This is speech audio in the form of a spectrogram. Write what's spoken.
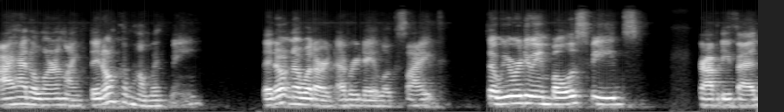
I had to learn like they don't come home with me. They don't know what our everyday looks like. So we were doing bolus feeds, gravity fed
